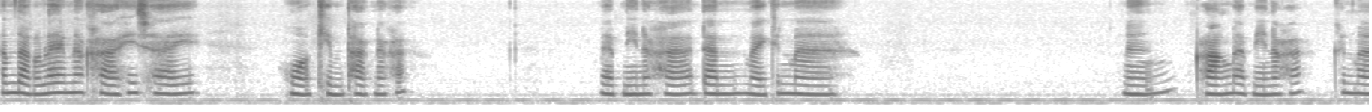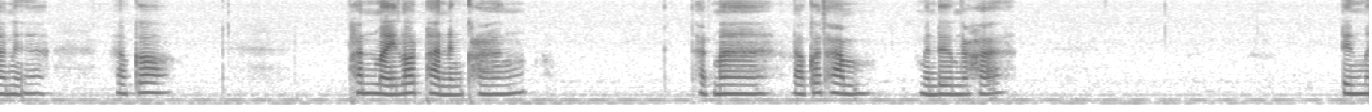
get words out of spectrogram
ลำดับแรกนะคะให้ใช้ หัวเข็มถักนะคะ แบบนี้นะคะ ดันไหมขึ้นมาหนึ่งครั้งแบบนี้นะคะ ขึ้นมาเหนือ แล้วก็ พันไหมลอดผ่านหนึ่งครั้ง ถัดมาเราก็ทำเหมือนเดิมนะคะ ดึงไหม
